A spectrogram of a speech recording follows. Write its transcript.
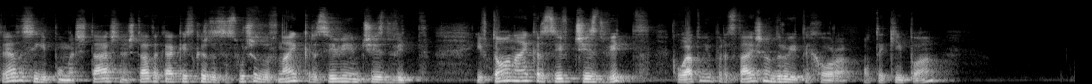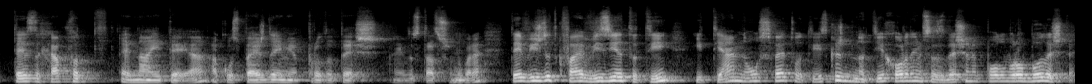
Трябва да си ги помечтаеш нещата, как искаш да се случат в най-красивия им чист вид. И в този най-красив чист вид, когато ги представиш на другите хора от екипа, те захапват една идея, ако успееш да им я продадеш нали, достатъчно добре, те виждат каква е визията ти и тя е много светла. Ти искаш на тия хора да им създадеш на по-добро бъдеще.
